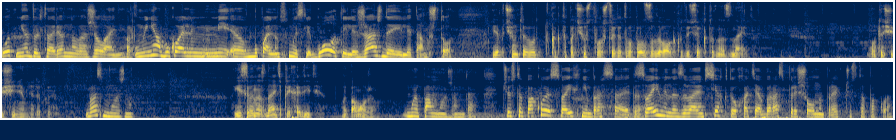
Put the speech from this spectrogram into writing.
от неудовлетворенного желания. От... У меня буквально, mm-hmm. в буквальном смысле голод или жажда или там что. Я почему-то вот как-то почувствовал, что этот вопрос задавал какой-то человек, который нас знает. Вот ощущение у меня такое. Возможно. Если вы нас знаете, приходите. Мы поможем. Мы поможем, да. Чувство покоя своих не бросает. Да. Своими называем всех, кто хотя бы раз пришел на проект «Чувство покоя».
